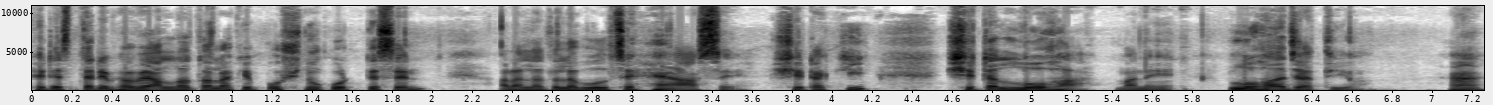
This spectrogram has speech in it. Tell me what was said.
ফেরেস্তার এভাবে আল্লাহ তালাকে প্রশ্ন করতেছেন, আর আল্লাহ তালা বলছে হ্যাঁ আছে। সেটা কি? সেটা লোহা মানে লোহা জাতীয়। হ্যাঁ?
